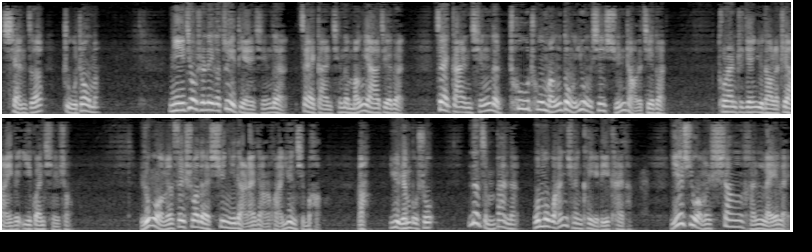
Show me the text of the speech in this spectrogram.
谴责、诅咒吗？你就是那个最典型的在感情的萌芽阶段，在感情的初初萌动、用心寻找的阶段，突然之间遇到了这样一个衣冠禽兽。如果我们非说的虚拟点来讲的话，运气不好，啊，遇人不淑，那怎么办呢？我们完全可以离开他。也许我们伤痕累累。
